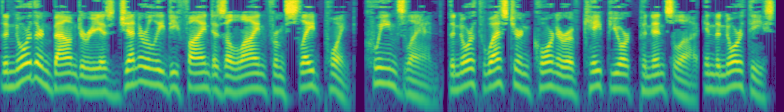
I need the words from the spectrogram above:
The northern boundary is generally defined as a line from Slade Point, Queensland the northwestern corner of Cape York Peninsula in the northeast,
